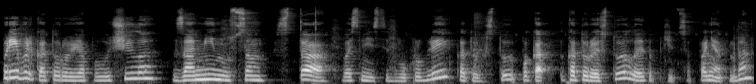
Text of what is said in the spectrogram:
Прибыль, которую я получила за минусом 182 рублей, которых сто... которая стоила эта птица. Понятно, да?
